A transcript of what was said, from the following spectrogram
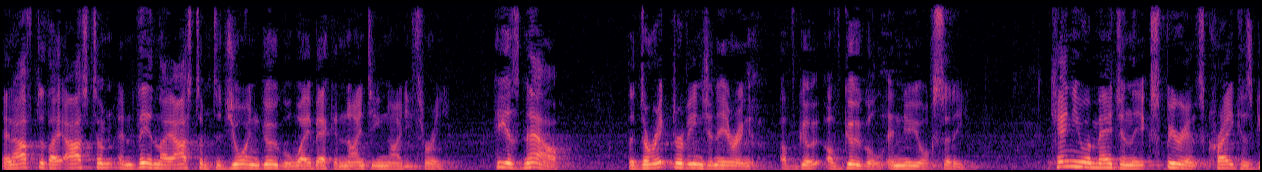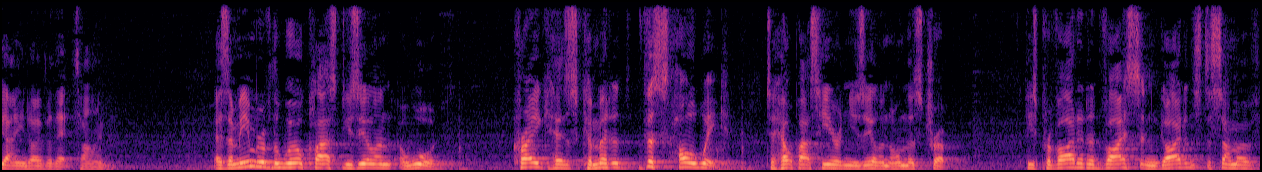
and after they asked him, and then they asked him to join Google way back in 1993. He is now the Director of Engineering of, Go- of Google in New York City. Can you imagine the experience Craig has gained over that time? As a member of the World Class New Zealand Award, Craig has committed this whole week to help us here in New Zealand on this trip. He's provided advice and guidance to some of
